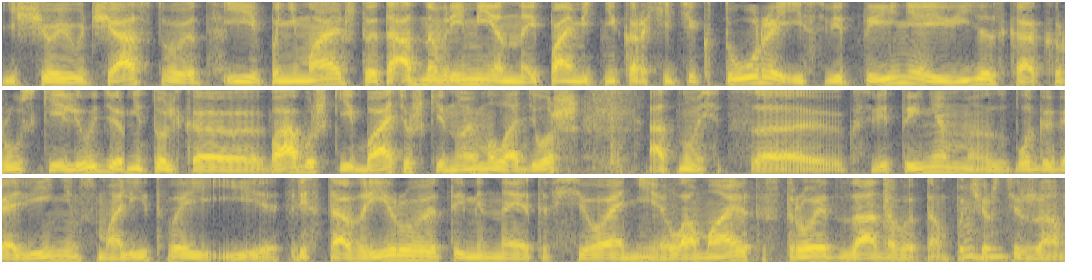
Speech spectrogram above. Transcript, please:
еще и участвуют и понимают, что это одновременно и памятник архитектуры, и святыня, и видят, как русские люди, не только бабушки и батюшки, но и молодежь относятся к святыням с благоговением, с молитвой и реставрируют именно это все, они ломают и строят заново там по чертежам.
